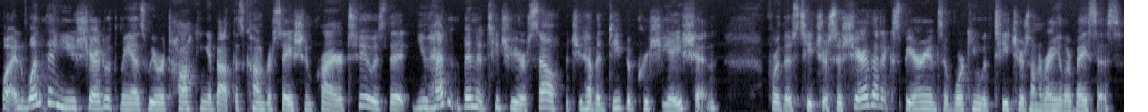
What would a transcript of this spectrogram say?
Well, and one thing you shared with me as we were talking about this conversation prior to is that you hadn't been a teacher yourself, but you have a deep appreciation for those teachers. So share that experience of working with teachers on a regular basis.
